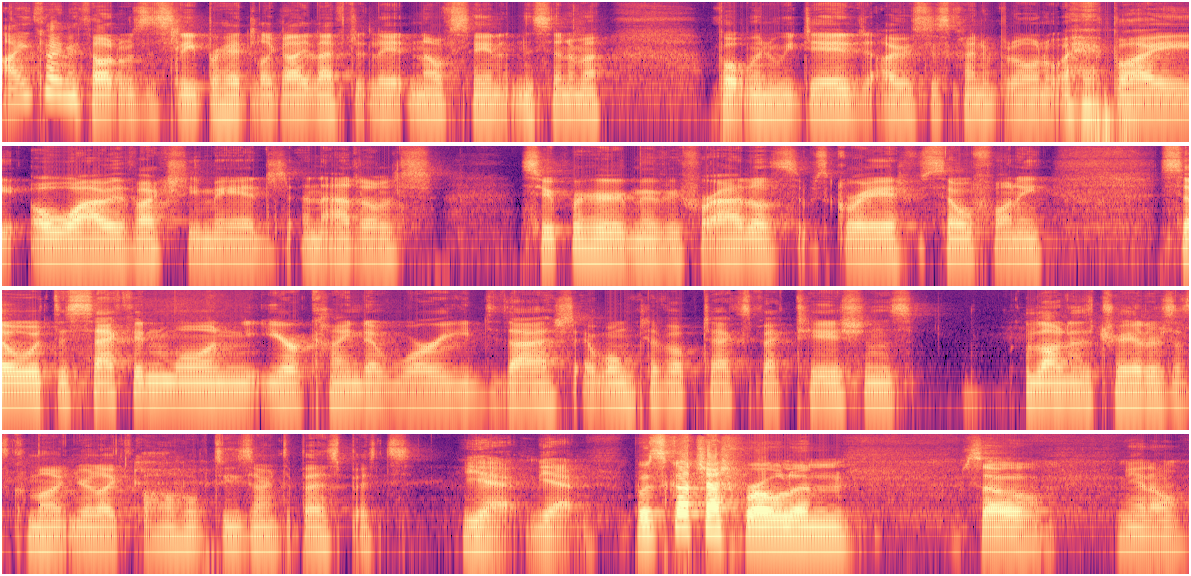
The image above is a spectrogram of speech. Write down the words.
I kind of thought it was a sleeper hit. Like, I left it late enough seeing it in the cinema. But when we did, I was just kind of blown away by, oh wow, they've actually made an adult superhero movie for adults. It was great. It was so funny. So with the second one, you're kind of worried that it won't live up to expectations. A lot of the trailers have come out and you're like, oh, I hope these aren't the best bits. Yeah, yeah. But it's got Josh Brolin, so you know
